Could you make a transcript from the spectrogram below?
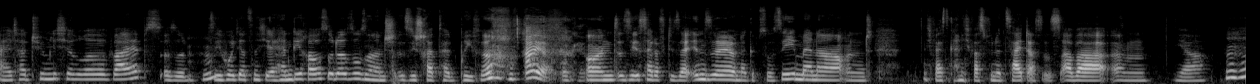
altertümlichere Vibes. Also mhm. sie holt jetzt nicht ihr Handy raus oder so, sondern sie schreibt halt Briefe. Ah ja, okay. Und sie ist halt auf dieser Insel und da gibt es so Seemänner und ich weiß gar nicht, was für eine Zeit das ist, aber ähm, ja. Mhm.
